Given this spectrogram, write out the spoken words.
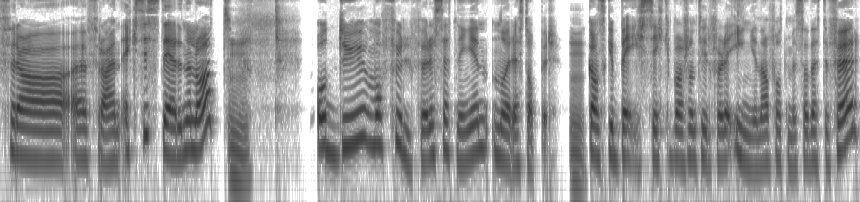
fra, eh, fra en eksisterende låt. Mm. Og du må fullføre setningen når jeg stopper. Mm. Ganske basic, bare sånn tilfelle ingen har fått med seg dette før.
